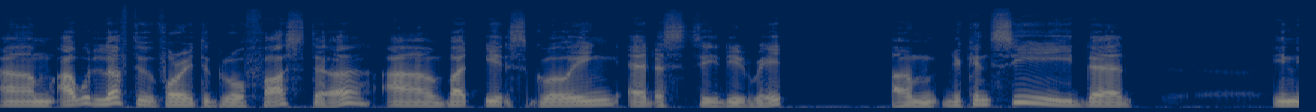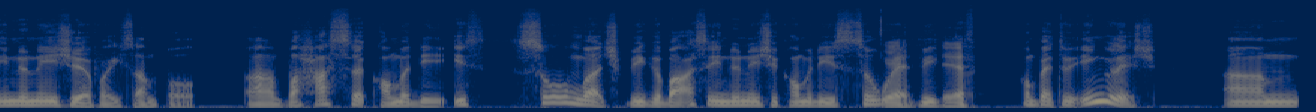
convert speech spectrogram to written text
um, I would love to for it to grow faster uh, but it's growing at a steady rate um, you can see that in Indonesia, for example, uh, Bahasa comedy is so much bigger. Bahasa Indonesia comedy is so much bigger yes. compared to English. Um,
